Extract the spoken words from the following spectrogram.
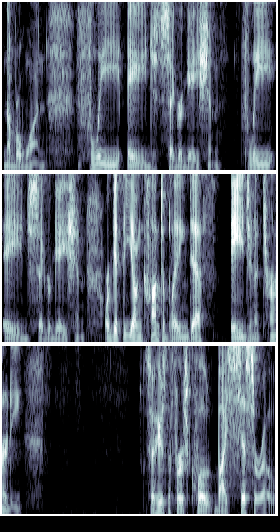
number one flee age segregation. Flee age segregation. Or get the young contemplating death, age, and eternity. So here's the first quote by Cicero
